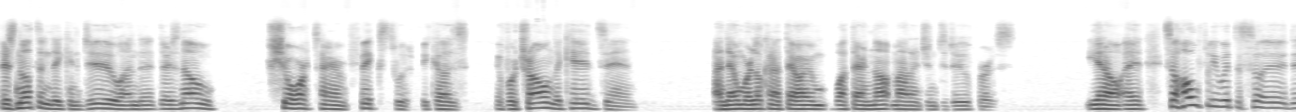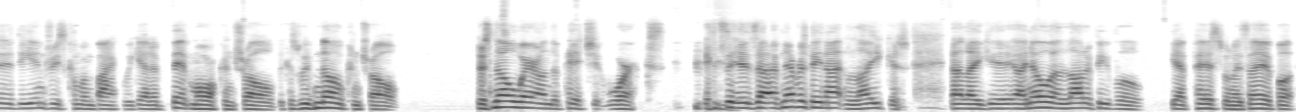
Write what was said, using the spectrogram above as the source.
There's nothing they can do, and there's no short term fix to it because if we're throwing the kids in and then we're looking at their, what they're not managing to do for us, you know, uh, so hopefully with the, uh, the the injuries coming back, we get a bit more control because we've no control. There's nowhere on the pitch it works. It's, it's I've never seen anything like it. That like I know a lot of people get pissed when I say it, but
